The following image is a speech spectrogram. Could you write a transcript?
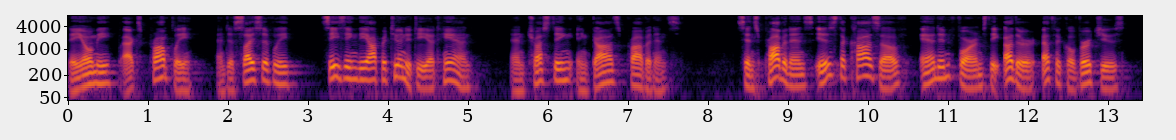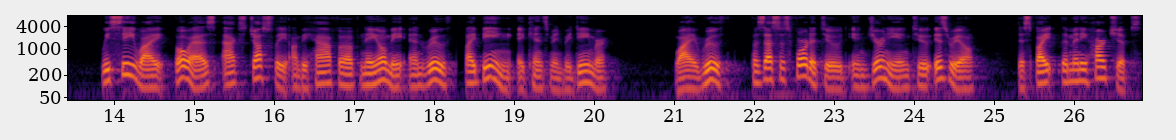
Naomi acts promptly and decisively, seizing the opportunity at hand and trusting in God's providence. Since providence is the cause of and informs the other ethical virtues, we see why Boaz acts justly on behalf of Naomi and Ruth by being a kinsman redeemer, why Ruth possesses fortitude in journeying to Israel despite the many hardships,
